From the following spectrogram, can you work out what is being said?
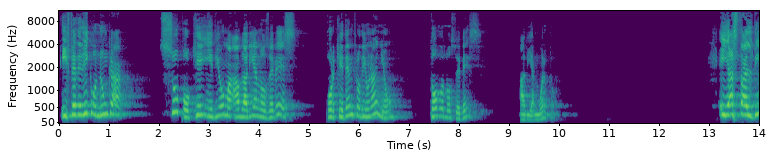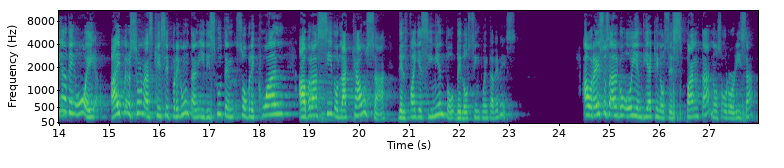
Y Federico nunca supo qué idioma hablarían los bebés, porque dentro de un año todos los bebés habían muerto. Y hasta el día de hoy hay personas que se preguntan y discuten sobre cuál habrá sido la causa del fallecimiento de los 50 bebés. Ahora, eso es algo hoy en día que nos espanta, nos horroriza,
